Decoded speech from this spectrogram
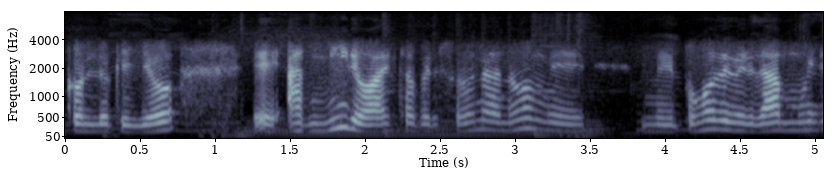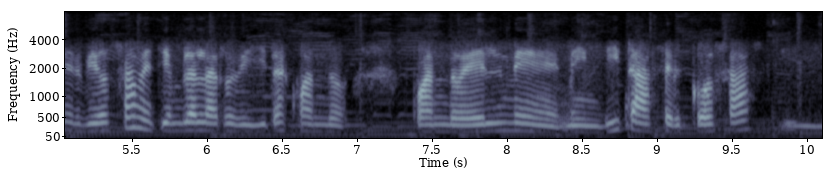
con lo que yo eh, admiro a esta persona, ¿no? Me, me pongo de verdad muy nerviosa, me tiemblan las rodillitas cuando, cuando él me, me invita a hacer cosas y,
